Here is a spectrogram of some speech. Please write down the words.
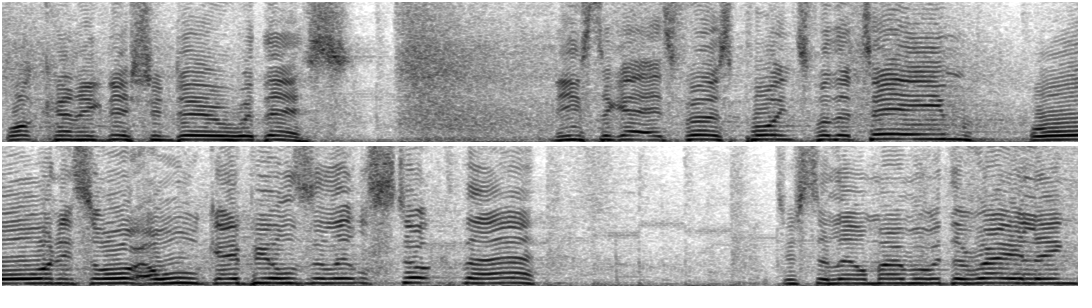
What can Ignition do with this? Needs to get his first points for the team. Oh, and it's all, oh, Gabriel's a little stuck there. Just a little moment with the railing,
